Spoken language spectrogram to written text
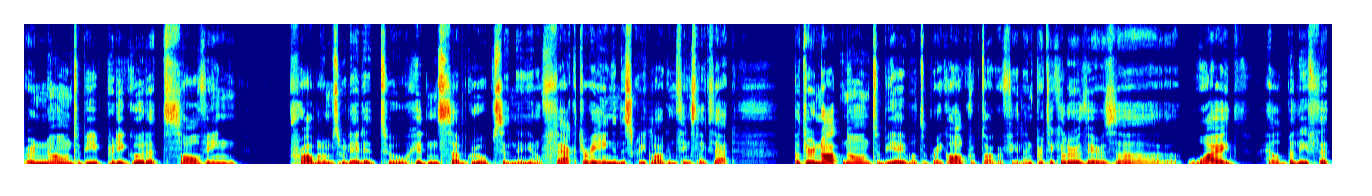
are known to be pretty good at solving problems related to hidden subgroups and, you know factoring and discrete log and things like that but they're not known to be able to break all cryptography. And in particular, there's a wide held belief that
